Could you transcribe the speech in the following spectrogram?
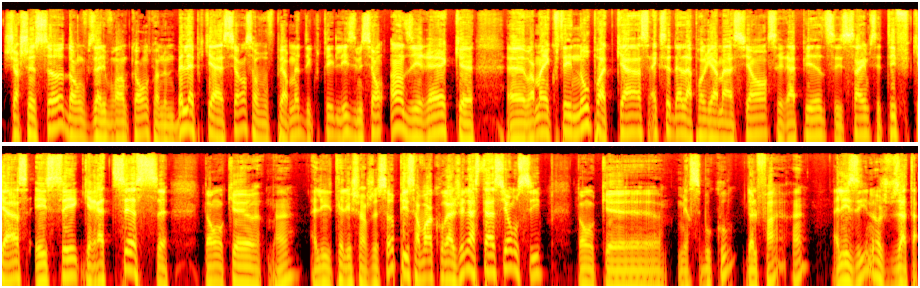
cherchez ça. Donc, vous allez vous rendre compte qu'on a une belle application. Ça va vous permettre d'écouter les émissions en direct, euh, vraiment écouter nos podcasts, accéder à la programmation. C'est rapide, c'est simple, c'est efficace et c'est gratis. Donc, euh, hein, allez télécharger ça. Puis, ça va encourager la station aussi. Donc, euh, merci beaucoup de le faire. Hein? Allez-y, je vous attends.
